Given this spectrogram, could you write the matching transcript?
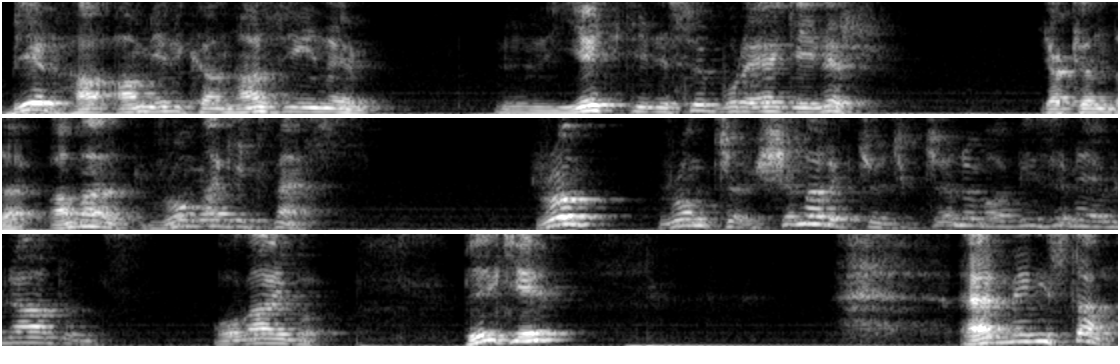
bir ha Amerikan hazine e, yetkilisi buraya gelir yakında. Ama Rum'a gitmez. Rum, Rum şımarık çocuk canım o bizim evladımız. Olay bu. Peki Ermenistan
